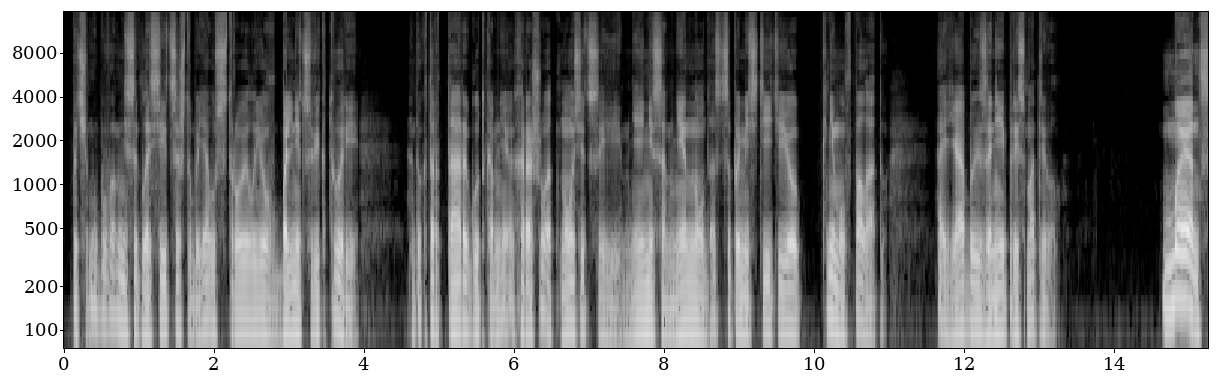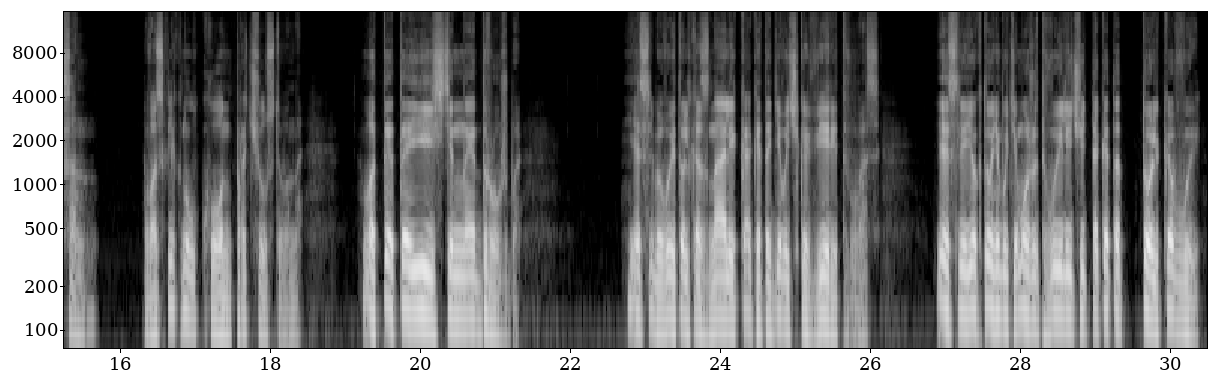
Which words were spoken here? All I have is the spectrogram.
Почему бы вам не согласиться, чтобы я устроил ее в больницу Виктории? Доктор Тарагут ко мне хорошо относится, и мне, несомненно, удастся поместить ее к нему в палату — а я бы за ней присматривал. «Мэнсон!» — воскликнул Кон прочувствованно. «Вот это истинная дружба! Если бы вы только знали, как эта девочка верит в вас. Если ее кто-нибудь и может вылечить, так это только вы».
